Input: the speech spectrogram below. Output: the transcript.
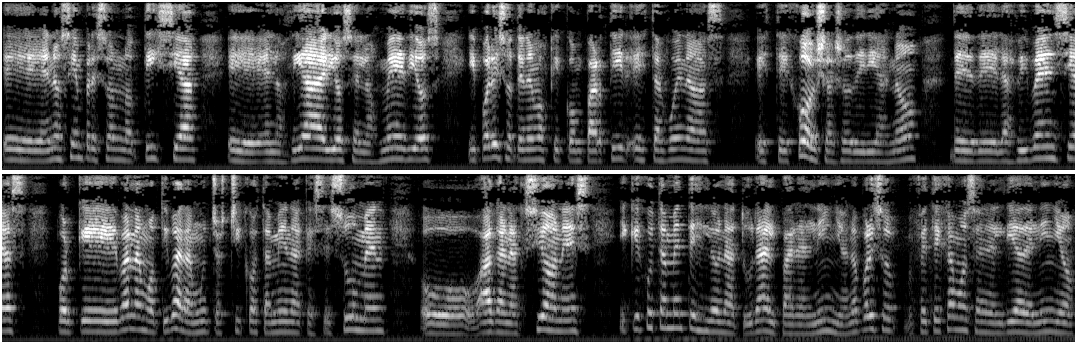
eh, no siempre son noticias eh, en los diarios, en los medios y por eso tenemos que compartir estas buenas este, joyas, yo diría, ¿no? De, de, las vivencias, porque van a motivar a muchos chicos también a que se sumen o hagan acciones y que justamente es lo natural para el niño, ¿no? Por eso festejamos en el Día del Niño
